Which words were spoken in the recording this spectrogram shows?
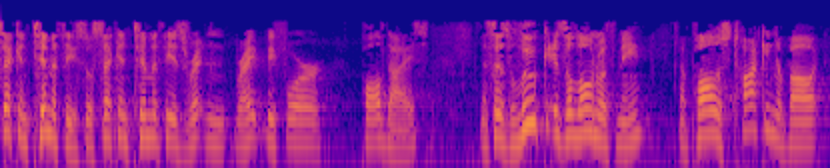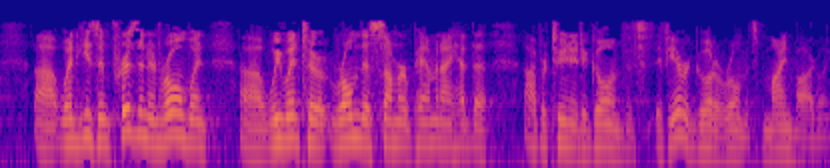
2 Timothy. So 2 Timothy is written right before Paul dies. It says, Luke is alone with me. And Paul is talking about uh, when he's in prison in Rome. When uh, we went to Rome this summer, Pam and I had the opportunity to go. And if, you ever go to Rome, it's mind boggling,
